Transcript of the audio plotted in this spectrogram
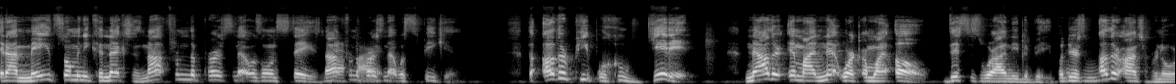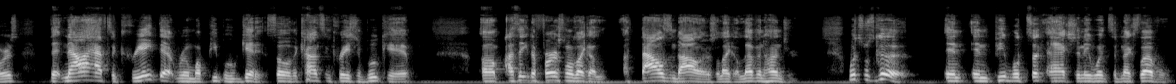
and I made so many connections, not from the person that was on stage, not that from the person that was speaking. The other people who get it, now they're in my network. I'm like, oh, this is where I need to be. But there's mm-hmm. other entrepreneurs that now I have to create that room of people who get it. So the content creation bootcamp, um, I think the first one was like a thousand dollars or like eleven hundred, which was good. And and people took action, they went to the next level.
